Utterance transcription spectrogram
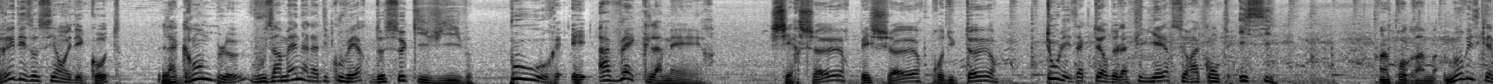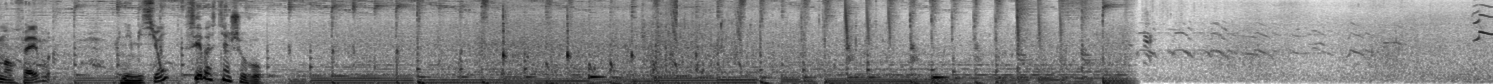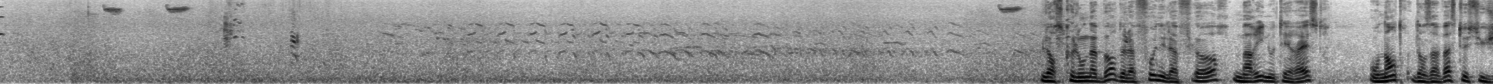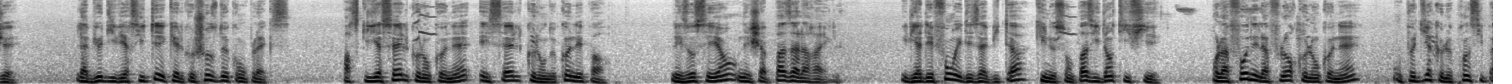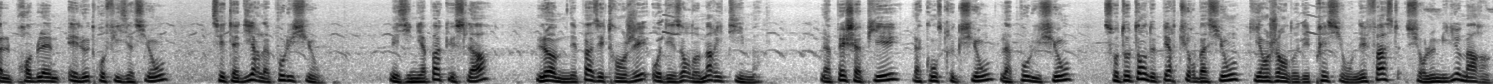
gré des océans et des côtes, la Grande Bleue vous amène à la découverte de ceux qui vivent pour et avec la mer. Chercheurs, pêcheurs, producteurs, tous les acteurs de la filière se racontent ici. Un programme Maurice Clément Fèvre, une émission Sébastien Chauveau. Lorsque l'on aborde la faune et la flore, marine ou terrestre, on entre dans un vaste sujet. La biodiversité est quelque chose de complexe, parce qu'il y a celle que l'on connaît et celle que l'on ne connaît pas. Les océans n'échappent pas à la règle. Il y a des fonds et des habitats qui ne sont pas identifiés. Pour la faune et la flore que l'on connaît, on peut dire que le principal problème est l'eutrophisation, c'est-à-dire la pollution. Mais il n'y a pas que cela, l'homme n'est pas étranger au désordre maritime. La pêche à pied, la construction, la pollution sont autant de perturbations qui engendrent des pressions néfastes sur le milieu marin.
